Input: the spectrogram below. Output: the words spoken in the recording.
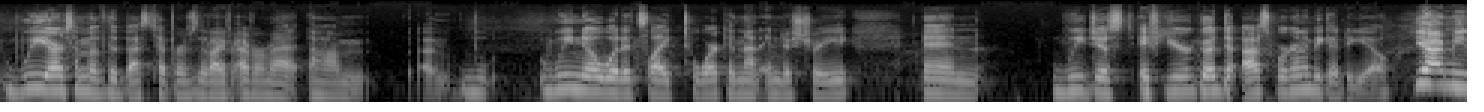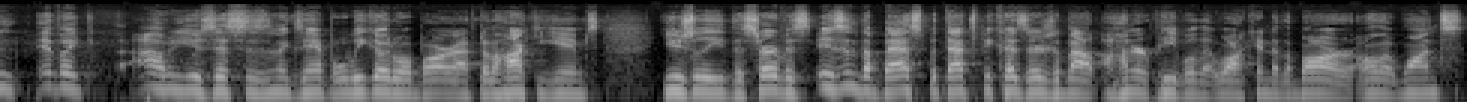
we are some of the best tippers that I've ever met. Um, we know what it's like to work in that industry, and we just if you're good to us, we're gonna be good to you. Yeah, I mean, if like I'll use this as an example. We go to a bar after the hockey games. Usually the service isn't the best, but that's because there's about 100 people that walk into the bar all at once.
